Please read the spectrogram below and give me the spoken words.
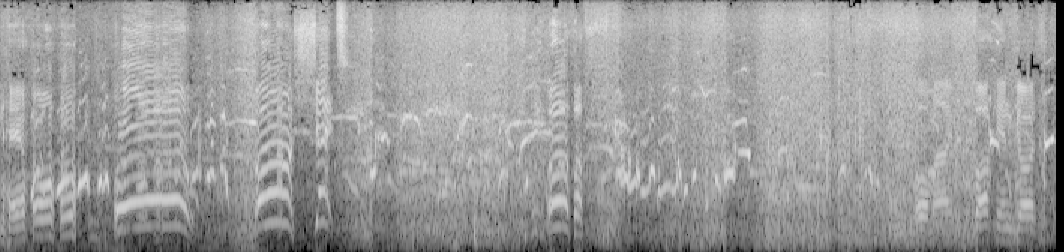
Fucking hell. Oh! Oh! Oh, shit! Oh, for Oh my fucking god.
